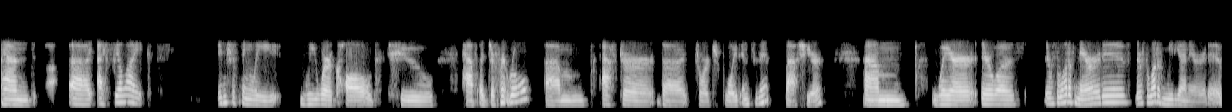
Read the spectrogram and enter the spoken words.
and uh, I feel like, interestingly, we were called to have a different role um, after the George Floyd incident last year, um, where there was there was a lot of narrative, there was a lot of media narrative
